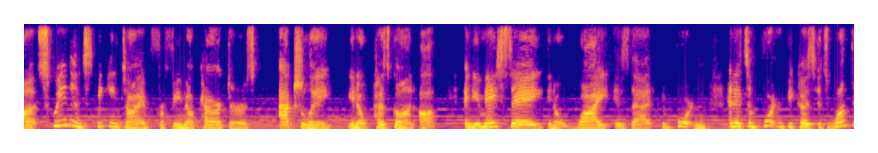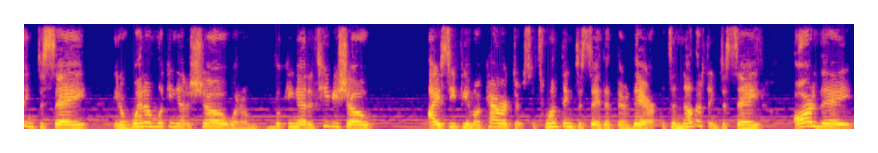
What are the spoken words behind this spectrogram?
uh, screen and speaking time for female characters actually you know has gone up. And you may say, you know, why is that important? And it's important because it's one thing to say, you know, when I'm looking at a show, when I'm looking at a TV show, I see female characters. It's one thing to say that they're there. It's another thing to say, are they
